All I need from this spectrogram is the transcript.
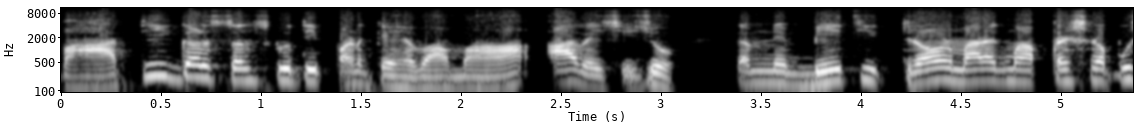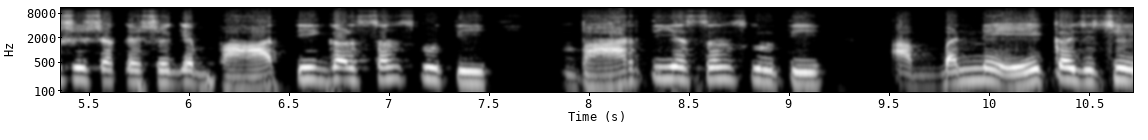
ભાતીગળ સંસ્કૃતિ પણ કહેવામાં આવે છે. જો તમને બેથી ત્રણ માર્ગમાં પ્રશ્ન પૂછી શકે છે કે ભાતીગળ સંસ્કૃતિ, ભારતીય સંસ્કૃતિ આ બંને એક જ છે,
